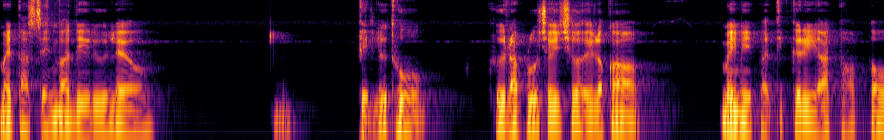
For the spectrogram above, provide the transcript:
ไม่ตัดสินว่าดีหรือเลวผิดหรือถูก คือรับรู้เฉยๆ แล้วก็ไม่มีปฏิกิริยาตอบโต้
